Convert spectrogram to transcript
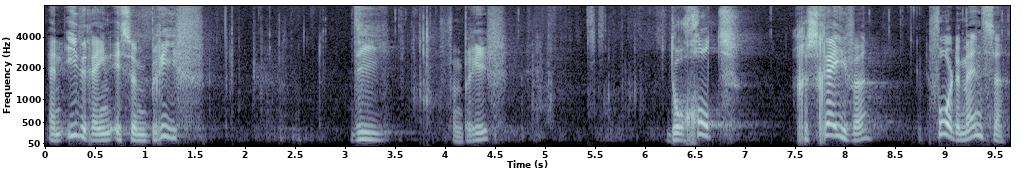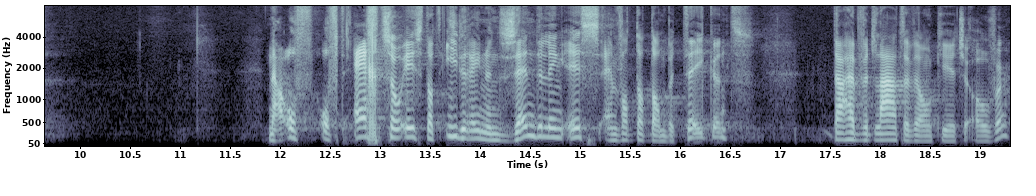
En iedereen is een brief die, of een brief, door God geschreven voor de mensen. Nou, of, of het echt zo is dat iedereen een zendeling is en wat dat dan betekent, daar hebben we het later wel een keertje over.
